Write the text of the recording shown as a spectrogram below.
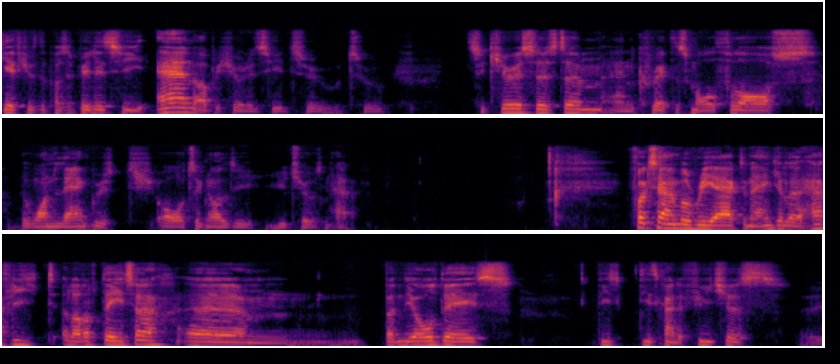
give you the possibility and opportunity to to secure a system and correct the small flaws the one language or technology you chosen have. For example, React and Angular have leaked a lot of data, um, but in the old days, these these kind of features uh,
